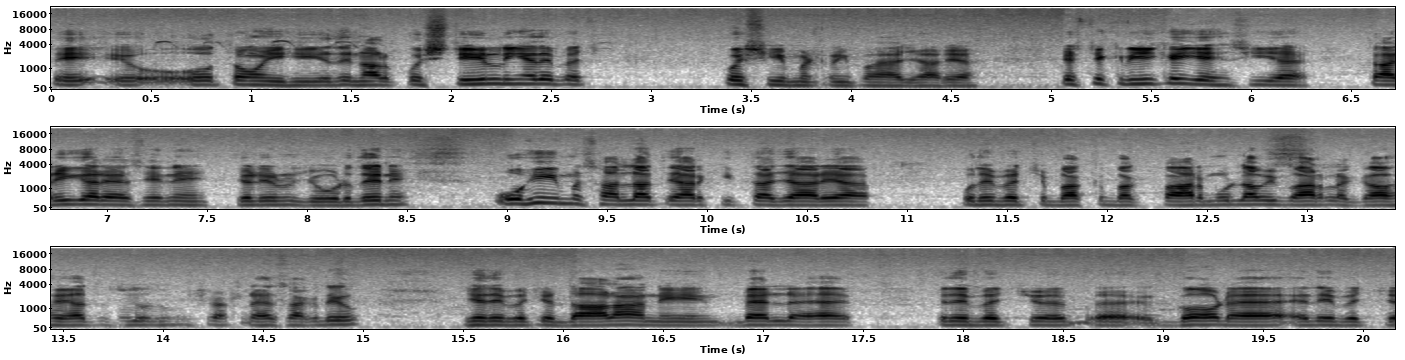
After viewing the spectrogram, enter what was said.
ਤੇ ਉਹ ਤੋਂ ਹੀ ਇਹਦੇ ਨਾਲ ਕੋਈ ਸਟੀਲ ਨਹੀਂ ਇਹਦੇ ਵਿੱਚ ਕੋਈ ਸੀਮੈਂਟ ਨਹੀਂ ਪਾਇਆ ਜਾ ਰਿਹਾ। ਇਸ ਤਕਰੀਕ ਹੀ ਇਹ ਸੀ ਹੈ ਕਾਰੀਗਰ ਐਸੇ ਨੇ ਜਿਹੜੇ ਉਹਨੂੰ ਜੋੜਦੇ ਨੇ। ਉਹੀ ਮਸਾਲਾ ਤਿਆਰ ਕੀਤਾ ਜਾ ਰਿਹਾ ਉਹਦੇ ਵਿੱਚ ਵੱਖ-ਵੱਖ ਫਾਰਮੂਲਾ ਵੀ ਬਾਹਰ ਲੱਗਾ ਹੋਇਆ ਤੁਸੀਂ ਉਹਨੂੰ ਸ਼ਰਟ ਲੈ ਸਕਦੇ ਹੋ ਜਿਹਦੇ ਵਿੱਚ ਦਾਲਾਂ ਨੇ ਬੈਲ ਹੈ ਇਹਦੇ ਵਿੱਚ ਗੁੜ ਹੈ ਇਹਦੇ ਵਿੱਚ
